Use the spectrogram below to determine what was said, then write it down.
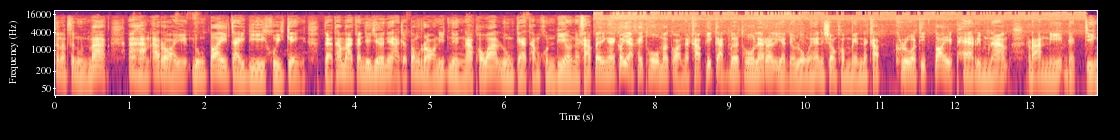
สนับสนุนมาก อาหารอร่อย ลุงต้อยใจดีคุยเก่ง แต่ถ้ามากันเยอะๆเนี่ยอาจจะต้องรอนิดนึงนะ เพราะว่าลุงแกทำคนเดียวนะครับ แต่ยังไงก็อยากให้โทรมาก่อนนะครับพิกัดเบอร์โทรและรายละเอียดเดี๋ยวลงไว้ให้ในช่องคอมเมนต์นะครับครัวทิศต้อยแพรริมน้ำร้านนี้เด็ดจริง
